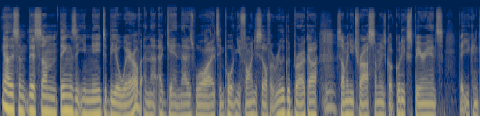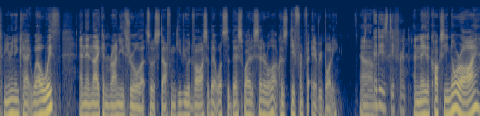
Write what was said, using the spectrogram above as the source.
you know, there's some there's some things that you need to be aware of, and that again, that is why it's important you find yourself a really good broker, someone you trust, someone who's got good experience that you can communicate well with, and then they can run you through all that sort of stuff and give you advice about what's the best way to set it all up because it's different for everybody. Um, it is different. and neither Coxie nor I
